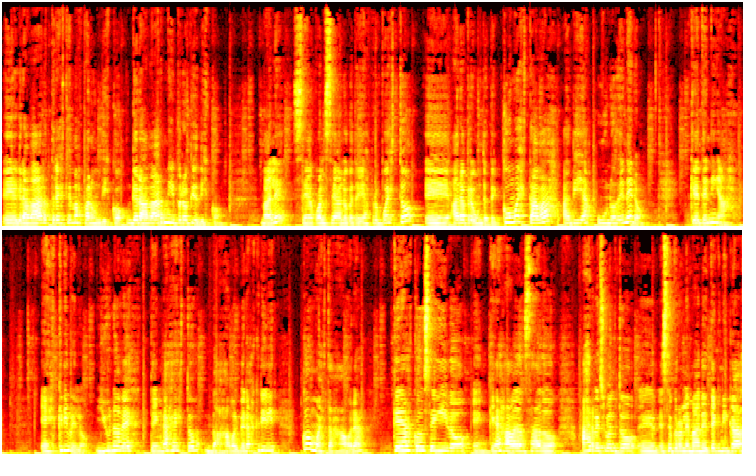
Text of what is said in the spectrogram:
eh, grabar tres temas para un disco, grabar mi propio disco, ¿vale? Sea cual sea lo que te hayas propuesto, eh, ahora pregúntate, ¿cómo estabas a día 1 de enero? ¿Qué tenías? Escríbelo y una vez tengas esto, vas a volver a escribir cómo estás ahora, qué has conseguido, en qué has avanzado, has resuelto eh, ese problema de técnica,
